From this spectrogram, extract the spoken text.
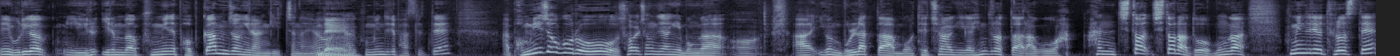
우리가 이른바 국민의 법감정이라는 게 있잖아요. 네. 그러니까 국민들이 봤을 때 아, 법리적으로 서울청장이 뭔가 어 아 이건 몰랐다 뭐 대처하기가 힘들었다라고 한 치더, 치더라도 뭔가 국민들이 들었을 때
